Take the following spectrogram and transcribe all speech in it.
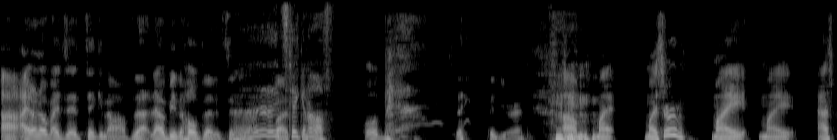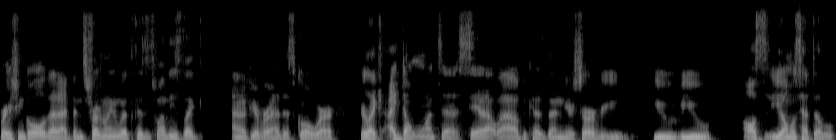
Uh, I don't know if I'd say it's taken off. That that would be the hope that it's taken Uh, off. it's taken off. well, thank you, Aaron. um, my my sort of my my aspiration goal that I've been struggling with because it's one of these like I don't know if you ever had this goal where you're like I don't want to say it out loud because then you're sort of you you you also you almost have to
